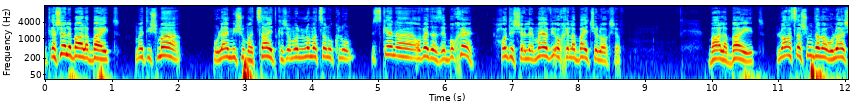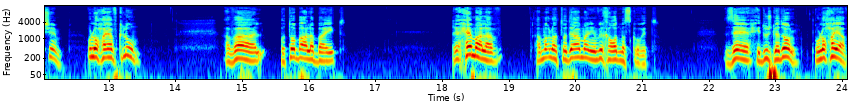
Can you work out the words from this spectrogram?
מתקשר לבעל הבית, אומר, תשמע, אולי מישהו מצא, התקשר, אומר לו, לא מצאנו כלום. מסכן העובד הזה, בוכה, חודש שלם, מה יביא אוכל לבית שלו עכשיו? בעל הבית לא עשה שום דבר, הוא לא אשם, הוא לא חייב כלום. אבל אותו בעל הבית ריחם עליו, אמר לו, אתה יודע מה, אני מביא לך עוד משכורת. זה חידוש גדול, הוא לא חייב.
